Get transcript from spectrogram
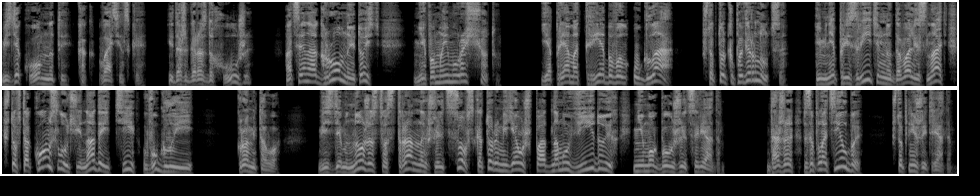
Везде комнаты, как Васинская, и даже гораздо хуже. А цены огромные, то есть не по моему расчету. Я прямо требовал угла, чтобы только повернуться, и мне презрительно давали знать, что в таком случае надо идти в углы. Кроме того, везде множество странных жильцов, с которыми я уж по одному виду их не мог бы ужиться рядом. Даже заплатил бы, чтоб не жить рядом.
